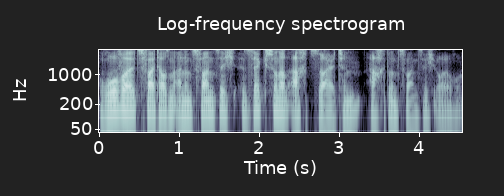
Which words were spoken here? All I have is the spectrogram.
Rowold 2021, 608 Seiten, 28 Euro.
